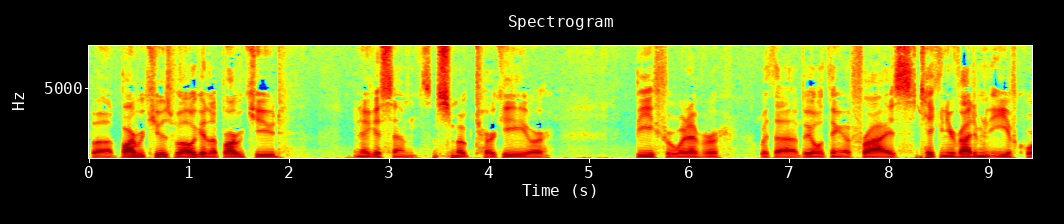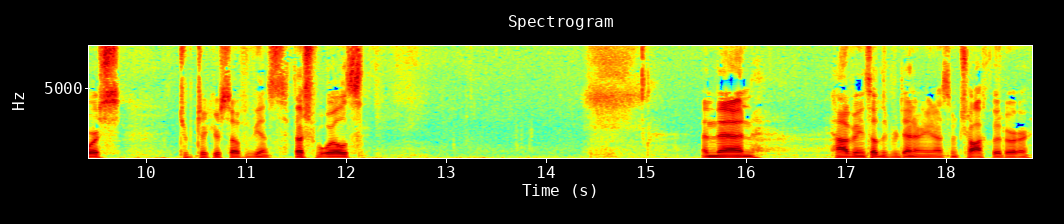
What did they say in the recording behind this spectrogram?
but barbecue as well. Get a barbecued, you know, get some some smoked turkey or beef or whatever with a big old thing of fries. Taking your vitamin E, of course, to protect yourself against vegetable oils. And then having something for dinner, you know, some chocolate or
